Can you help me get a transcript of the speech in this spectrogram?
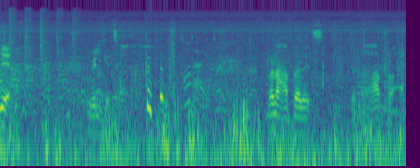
Yeah, really good time. Run out of bullets, but not our pride.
